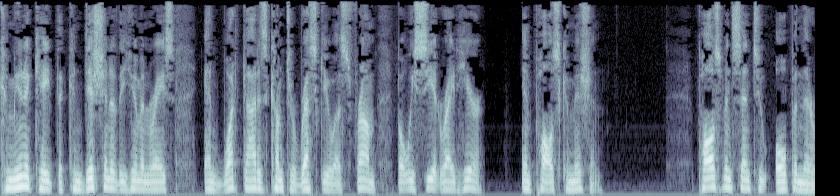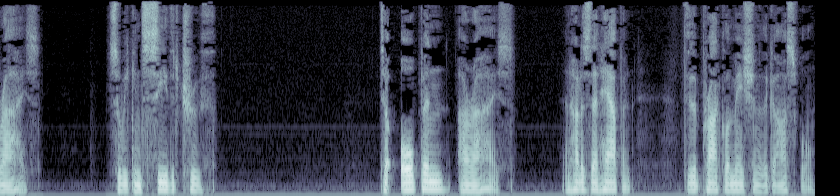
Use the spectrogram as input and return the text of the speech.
communicate the condition of the human race and what God has come to rescue us from. But we see it right here in Paul's commission. Paul's been sent to open their eyes so we can see the truth. To open our eyes. And how does that happen? Through the proclamation of the gospel.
